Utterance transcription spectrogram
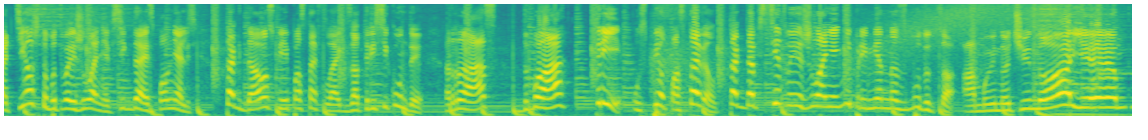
Хотел, чтобы твои желания всегда исполнялись? Тогда успей поставь лайк за 3 секунды. Раз, два, три. Успел, поставил? Тогда все твои желания непременно сбудутся. А мы начинаем!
